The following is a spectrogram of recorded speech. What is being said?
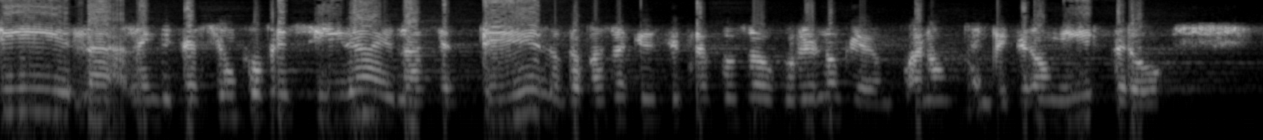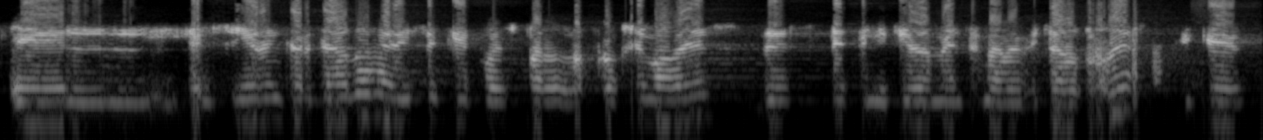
sí, la, la, invitación fue ofrecida y la acepté. Lo que pasa es que ciertas cosas ocurrieron que, bueno, me a ir, pero el, el señor encargado me dice que, pues, para la próxima vez, definitivamente me va a invitar otra vez. Así que,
